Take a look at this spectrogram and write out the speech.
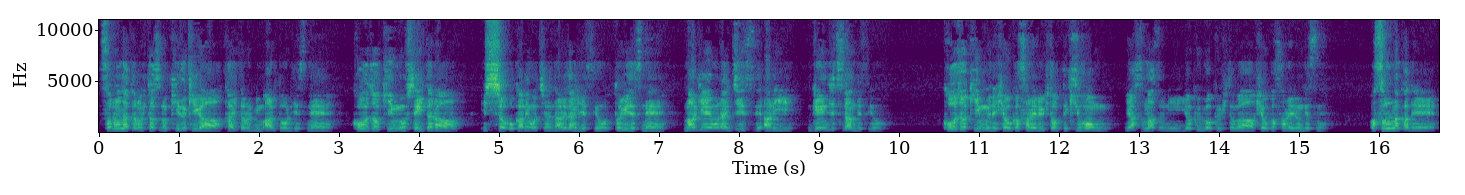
その中の一つの気づきがタイトルにもある通りですね、工場勤務をしていたら一生お金持ちはなれないですよというですね、紛れもない事実であり、現実なんですよ。工場勤務で評価される人って基本、休まずによく動く人が評価されるんですね。まあ、その中で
